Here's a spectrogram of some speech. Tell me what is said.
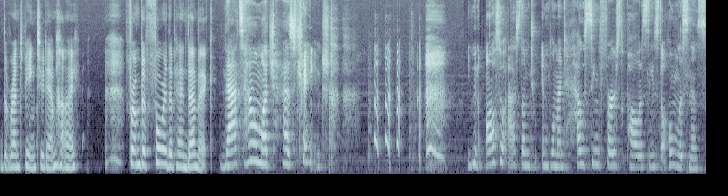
the rent being too damn high from before the pandemic. That's how much has changed. you can also ask them to implement housing first policies to homelessness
